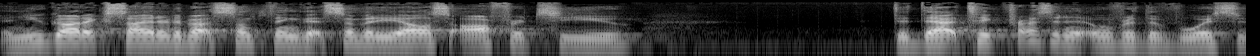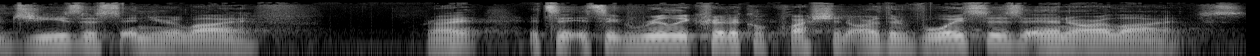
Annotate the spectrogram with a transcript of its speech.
and you got excited about something that somebody else offered to you, did that take precedent over the voice of Jesus in your life? Right? It's a, it's a really critical question. Are there voices in our lives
